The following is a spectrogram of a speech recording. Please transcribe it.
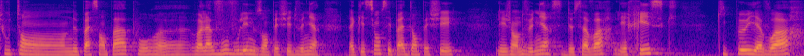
tout en ne passant pas pour, euh, voilà, vous voulez nous empêcher de venir. La question, c'est pas d'empêcher les gens de venir, c'est de savoir les risques qu'il peut y avoir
